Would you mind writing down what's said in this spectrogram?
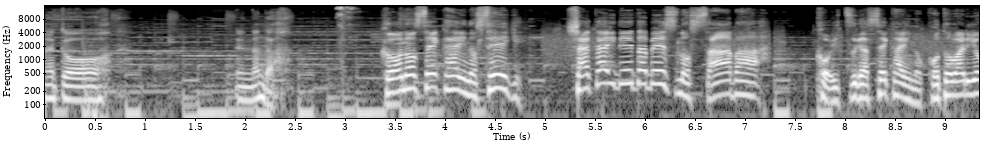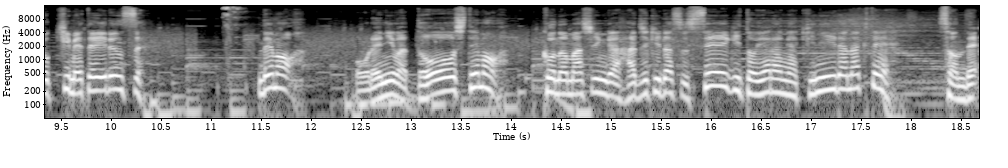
えっとえなんだ？この世界の正義社会データベースのサーバーこいつが世界の断りを決めているんす。でも俺にはどうしてもこのマシンが弾き出す正義とやらが気に入らなくてそんで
